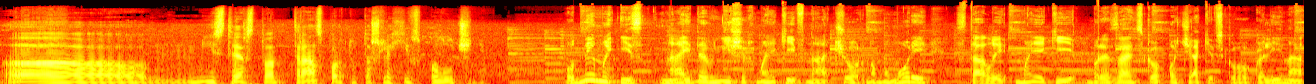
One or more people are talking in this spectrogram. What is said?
Е, Міністерства транспорту та шляхів сполучення. Одними із найдавніших маяків на Чорному морі стали маяки Березансько-Очаківського коліна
